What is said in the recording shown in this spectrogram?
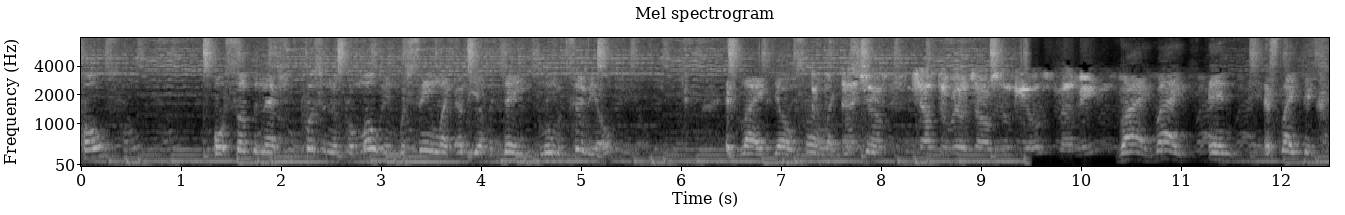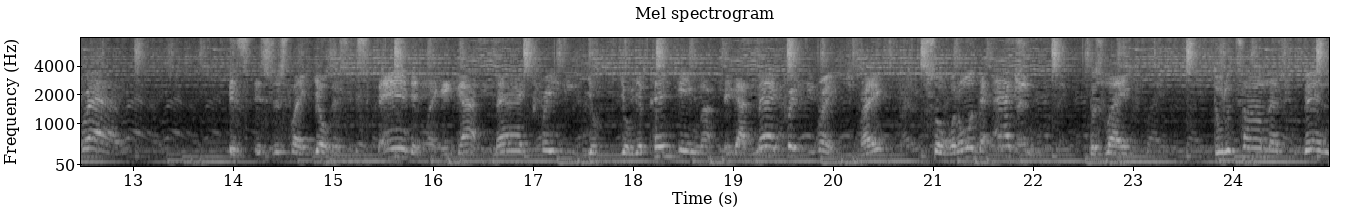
post or something that you pushing and promoting, which seem like every other day new material, it's like, yo, something like this shit. shout to Real Job Studios, you know what I mean? Right, right. And it's like the craft it's, it's just like, yo, it's expanding. Like, it got mad crazy. Yo, yo your pen game, uh, it got mad crazy range, right? So, what I wanted to ask you was like, through the time that you've been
